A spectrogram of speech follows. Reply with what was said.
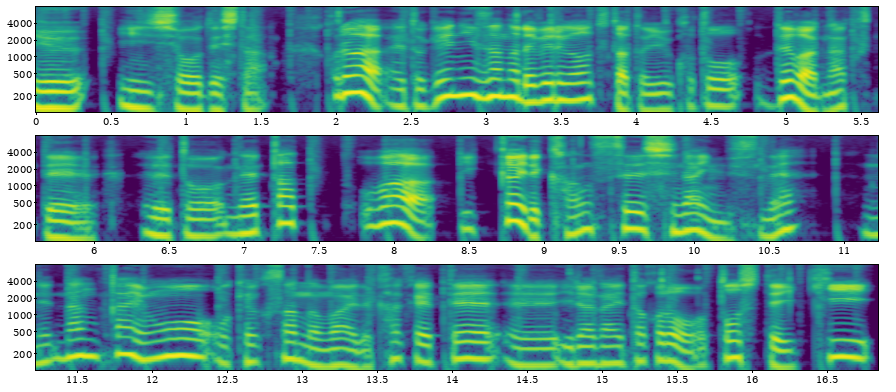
いう印象でした。これは、えっと芸人さんのレベルが落ちたということではなくて、えっとネタは1回で完成しないんですね。ね何回もお客さんの前でかけて、えーいらないところを落としていき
